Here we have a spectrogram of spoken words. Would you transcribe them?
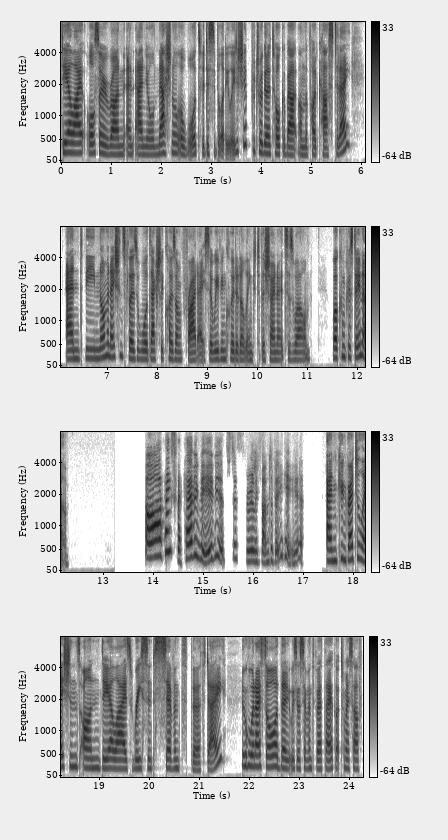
DLI also run an annual National Awards for Disability Leadership, which we're going to talk about on the podcast today. And the nominations for those awards actually close on Friday. So we've included a link to the show notes as well. Welcome, Christina. Oh, thanks for having me, Evie. It's just really fun to be here. Yeah. And congratulations on DLI's recent seventh birthday. When I saw that it was your seventh birthday, I thought to myself,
